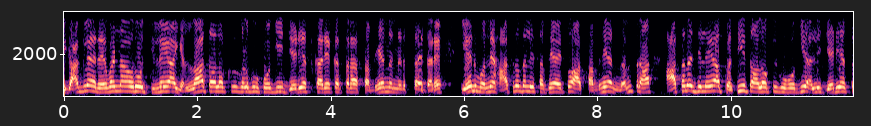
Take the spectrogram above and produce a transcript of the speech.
ಈಗಾಗ್ಲೇ ರೇವಣ್ಣ ಅವರು ಜಿಲ್ಲೆಯ ಎಲ್ಲಾ ತಾಲೂಕುಗಳಿಗೂ ಹೋಗಿ ಜೆಡಿಎಸ್ ಕಾರ್ಯಕರ್ತರ ಸಭೆಯನ್ನ ನಡೆಸ್ತಾ ಇದ್ದಾರೆ. ಏನ್ ಮೊನ್ನೆ ಹಾಸನದಲ್ಲಿ ಸಭೆ ಆಯ್ತು. ಆ ಸಭೆಯ ನಂತರ ಹಾಸನ ಜಿಲ್ಲೆಯ ಪ್ರತಿ ತಾಲೂಕಿಗೂ ಹೋಗಿ ಅಲ್ಲಿ ಜೆಡಿಎಸ್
